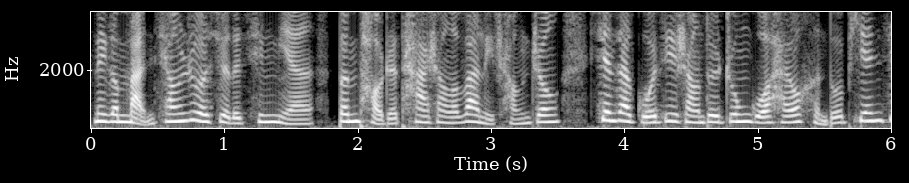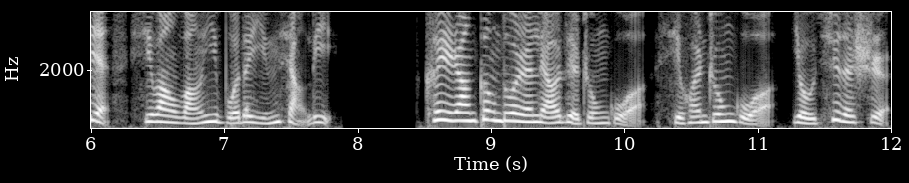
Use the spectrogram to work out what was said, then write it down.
那个满腔热血的青年，奔跑着踏上了万里长征。现在国际。上对中国还有很多偏见，希望王一博的影响力可以让更多人了解中国，喜欢中国。有趣的是，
